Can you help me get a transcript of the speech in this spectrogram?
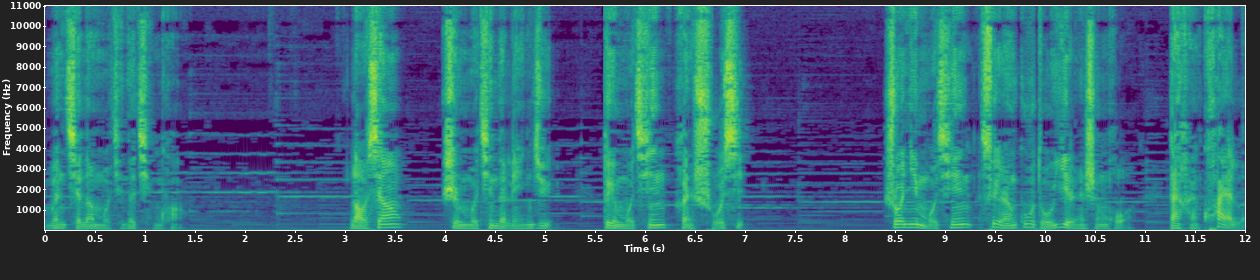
问起了母亲的情况。老乡是母亲的邻居，对母亲很熟悉。说你母亲虽然孤独一人生活，但很快乐，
